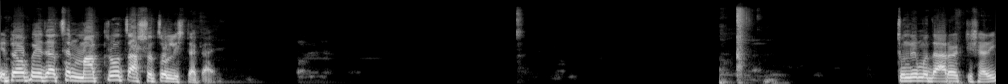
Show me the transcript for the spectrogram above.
এটাও পেয়ে যাচ্ছেন মাত্র চারশো চল্লিশ টাকায়। চুন্ডির মধ্যে আরও একটি শাড়ি।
